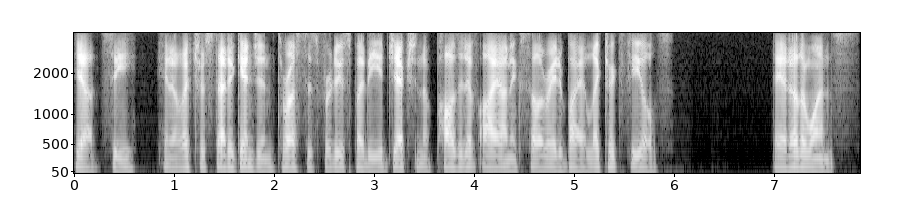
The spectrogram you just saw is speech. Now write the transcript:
Yeah, see, in an electrostatic engine, thrust is produced by the ejection of positive ion accelerated by electric fields. They had other ones.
